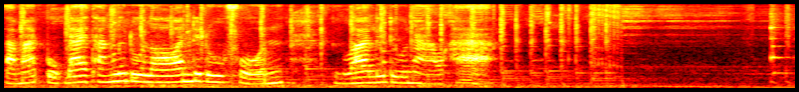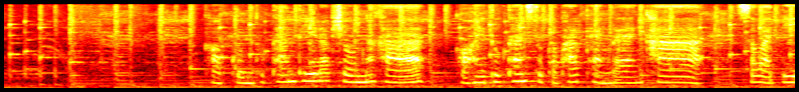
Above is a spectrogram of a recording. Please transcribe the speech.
สามารถปลูกได้ทั้งฤดูร้อน ฤดูฝน หรือว่าฤดูหนาวค่ะขอบคุณทุกท่านที่รับชมนะคะ ขอให้ทุกท่านสุขภาพแข็งแรงค่ะ สวัสดี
